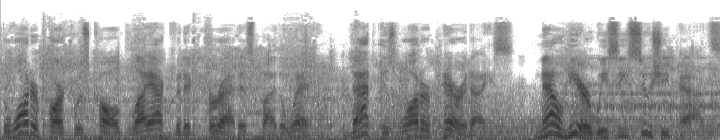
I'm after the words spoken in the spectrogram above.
The water park was called Lyakvitic Paradis, by the way. That is water paradise. Now here we see sushi paths.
